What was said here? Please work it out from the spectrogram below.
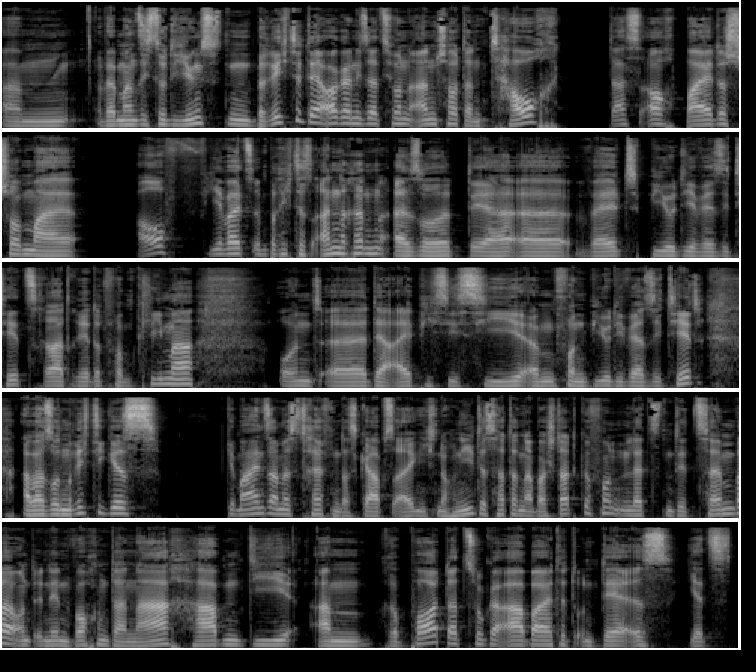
Ähm, wenn man sich so die jüngsten Berichte der Organisation anschaut, dann taucht das auch beides schon mal auf, jeweils im Bericht des anderen. Also der äh, Weltbiodiversitätsrat redet vom Klima und äh, der IPCC ähm, von Biodiversität. Aber so ein richtiges gemeinsames Treffen, das gab es eigentlich noch nie. Das hat dann aber stattgefunden letzten Dezember und in den Wochen danach haben die am Report dazu gearbeitet und der ist jetzt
